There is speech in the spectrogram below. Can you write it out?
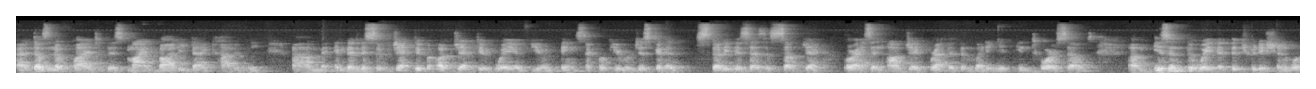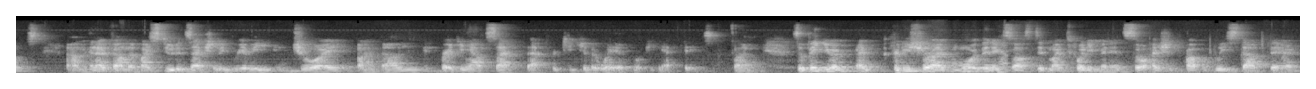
Uh, doesn't apply to this mind-body dichotomy. Um, and then the subjective, objective way of viewing things, like, okay, we're just going to study this as a subject or as an object rather than letting it into ourselves, um, isn't the way that the tradition works. Um, and I found that my students actually really enjoy and find value in breaking outside that particular way of looking at. So thank you. I'm, I'm, pretty sure I've more than exhausted my 20 minutes, so I should probably stop there.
